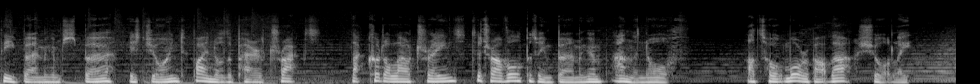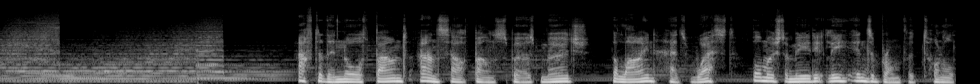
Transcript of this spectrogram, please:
the Birmingham Spur is joined by another pair of tracks that could allow trains to travel between Birmingham and the north. I'll talk more about that shortly. After the northbound and southbound spurs merge, the line heads west almost immediately into Bromford Tunnel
